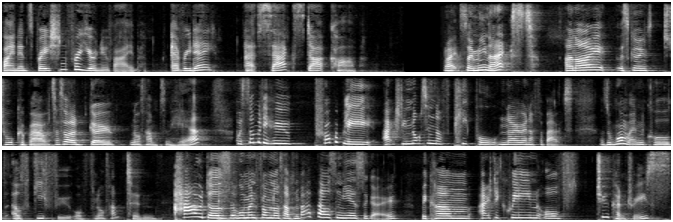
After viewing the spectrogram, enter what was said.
find inspiration for your new vibe every day at Saks.com. Right, so me next. And I was going to talk about, I thought I'd go Northampton here with somebody who probably actually not enough people know enough about. As a woman called Ælfgifu of Northampton. How does a woman from Northampton, about a thousand years ago, become actually queen of two countries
